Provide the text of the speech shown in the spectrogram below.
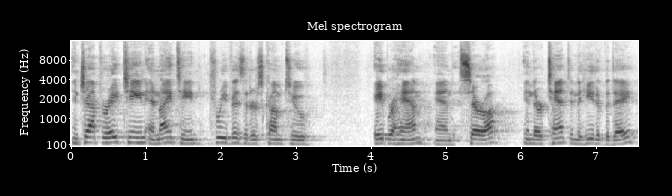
in chapter 18 and 19, three visitors come to Abraham and Sarah in their tent in the heat of the day.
